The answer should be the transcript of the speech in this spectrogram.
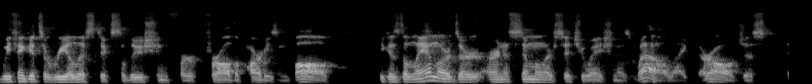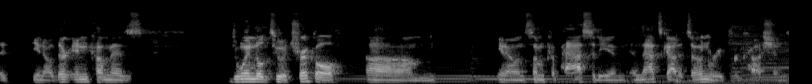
We think it's a realistic solution for, for all the parties involved because the landlords are, are in a similar situation as well. Like they're all just, you know, their income has dwindled to a trickle, um, you know, in some capacity, and, and that's got its own repercussions.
